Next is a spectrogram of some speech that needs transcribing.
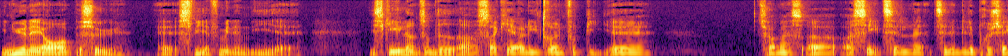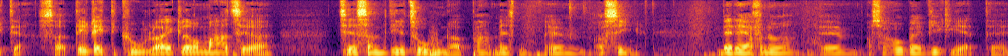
i ny og næ over at besøge øh, svigerfamilien i, øh, i Skelund, som det hedder, og så kan jeg jo lige drøne forbi øh, Thomas og, og se til, øh, til det lille projekt der. Så det er rigtig cool, og jeg glæder mig meget til at, til at samle de her to hunde op på hammesten øhm, og se, hvad det er for noget. Øhm, og så håber jeg virkelig, at, øh,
